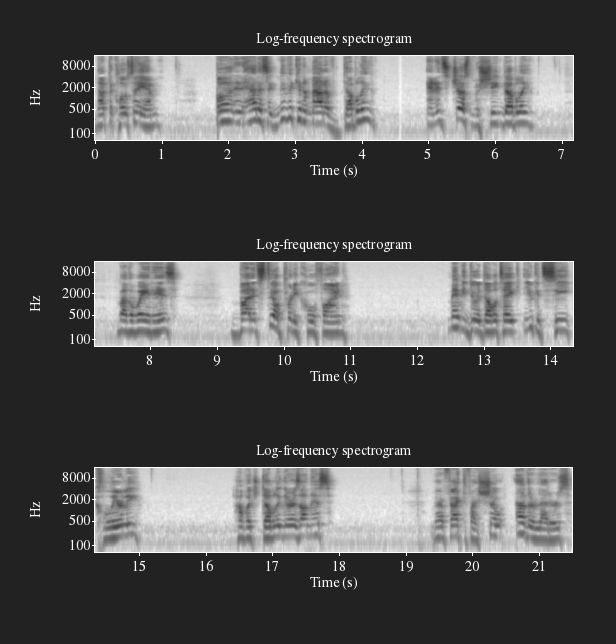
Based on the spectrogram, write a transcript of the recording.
Not the close AM, but it had a significant amount of doubling, and it's just machine doubling by the way it is, but it's still pretty cool find. Maybe do a double take. You can see clearly how much doubling there is on this. Matter of fact, if I show other letters,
